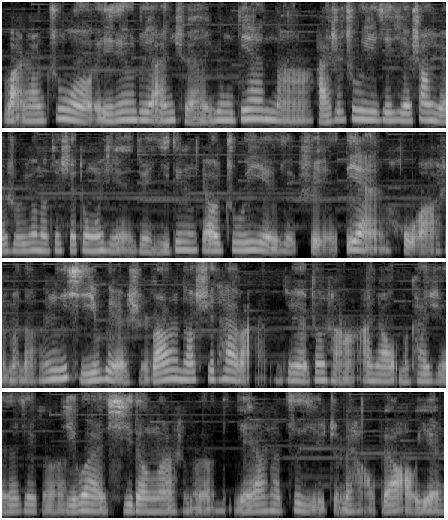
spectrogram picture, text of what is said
晚上住一定注意安全，用电呢还是注意这些上学时候用的这些东西，就一定要注意这水电火什么的。而且你洗衣服也是，不要让他睡太晚，就也正常按照我们开学的这个习惯熄灯啊什么的，也让他他自己准备好，不要熬夜。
